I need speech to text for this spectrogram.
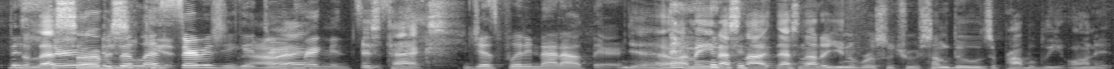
the, the less serv- service the you less get. service you get All during right? pregnancy. It's tax. Just putting that out there. Yeah, I mean that's not that's not a universal truth. Some dudes are probably on it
